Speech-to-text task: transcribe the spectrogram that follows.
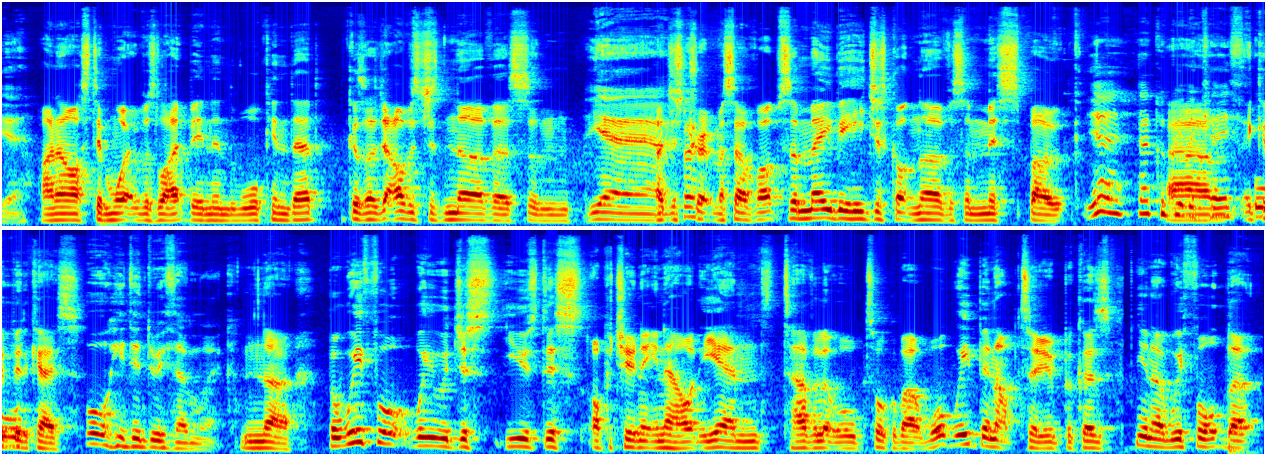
Yeah. And I asked him what it was like being in The Walking Dead because I, I was just nervous and Yeah. I just tripped myself up. So maybe he just got nervous and misspoke. Yeah, that could be Um, the case. it could be the case. Or he didn't do his homework. No, but we thought we would just use this opportunity now at the end to have a little talk about what we've been up to because you know we thought that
